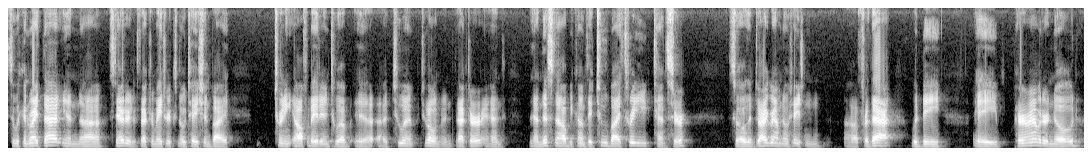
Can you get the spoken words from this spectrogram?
So we can write that in uh, standard vector matrix notation by turning alpha beta into a, a, a two, two element vector. And then this now becomes a two by three tensor. So the diagram notation uh, for that would be a parameter node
